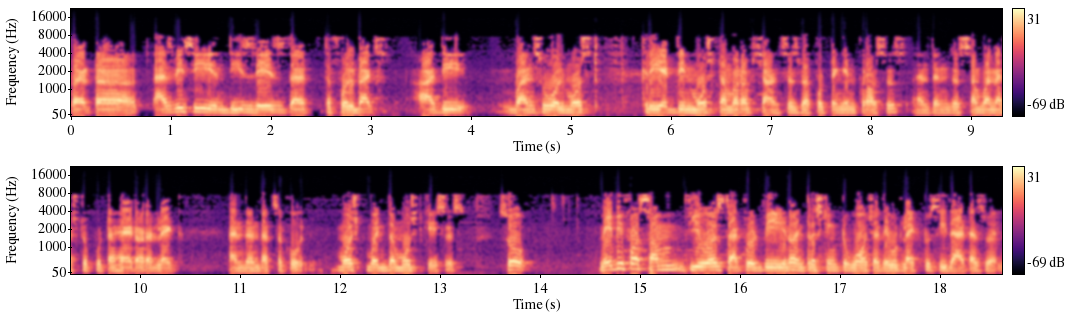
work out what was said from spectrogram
but uh, as we see in these days that the fullbacks are the ones who almost create the most number of chances by putting in crosses and then just someone has to put a head or a leg and then that's a goal. Most in the most cases. So maybe for some viewers that would be you know interesting to watch and they would like to see that as well.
